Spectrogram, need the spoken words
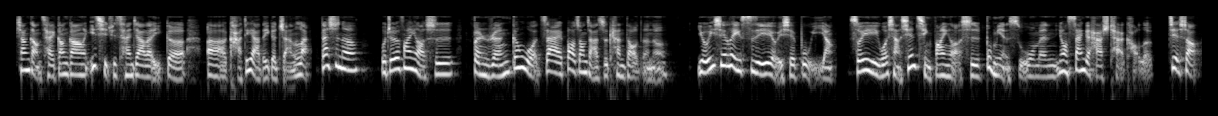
香港才刚刚一起去参加了一个呃卡地亚的一个展览。但是呢，我觉得芳宜老师本人跟我在报章杂志看到的呢。有一些类似，也有一些不一样，所以我想先请方颖老师不免俗，我们用三个 hashtag 好了，介绍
